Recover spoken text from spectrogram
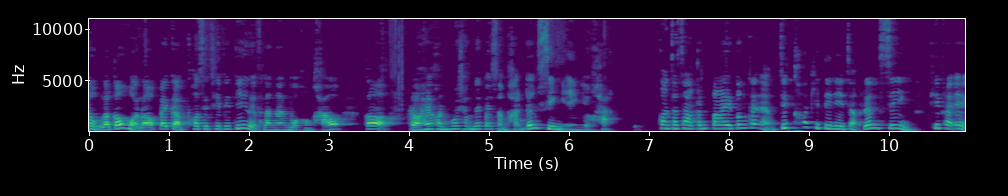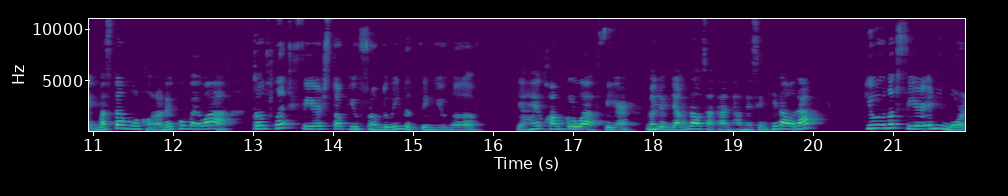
นุกแล้วก็หัวเราะไปกับ positivity หรือพลังงานบวกของเขา ก็รอให้คนผู้ชมได้ไปสัมผัสเรื่องซิงเองอยู่ค่ะ ก่อนจะจากกันไปต้องการแอบจิ๊กข้อคิดดีๆ จากเรื่องซิงที่พระเอกบัสเตอร์มูนของเราได้พูดไว้ว่า don't let fear stop you from doing the thing you love อย่าให้ความกลัว fear มาหยุดยั้งเราจากการทำในสิ่งที่เรารัก you will not fear anymore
